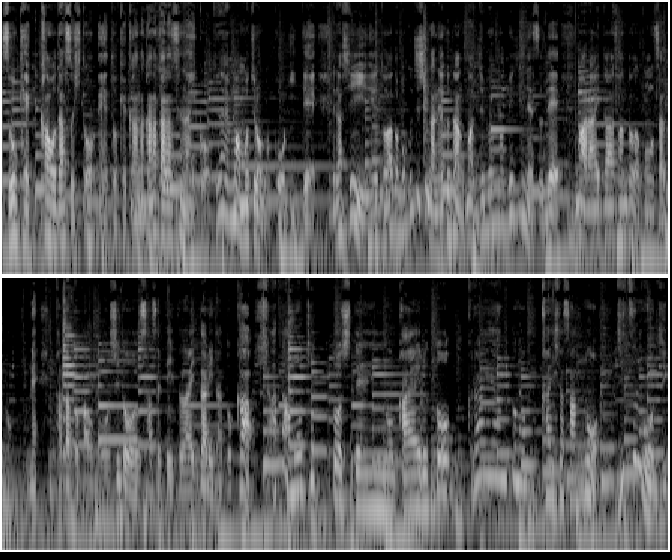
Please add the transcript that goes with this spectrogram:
すごく結果を出す人、えっ、ー、と、結果がなかなか出せない子っていうのは、まあもちろんこういて、だし、えっ、ー、と、あと僕自身がね、普段、まあ自分のビジネスで、まあライターさんとかコンサルのね、方とかをこう指導させていただいたりだとか、あとはもうちょっと視点を変えると、クライアントの会社さんの実務を実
